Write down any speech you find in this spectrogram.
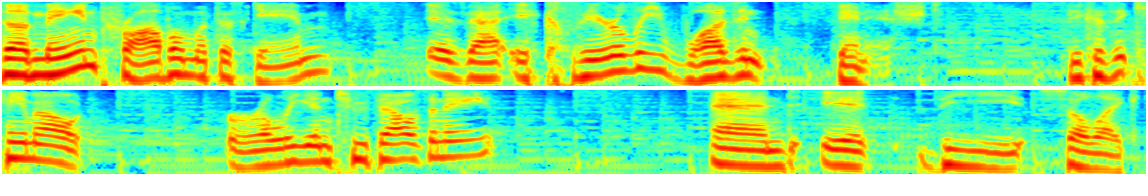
the main problem with this game is that it clearly wasn't finished because it came out early in 2008, and it the so like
